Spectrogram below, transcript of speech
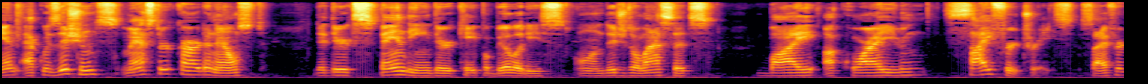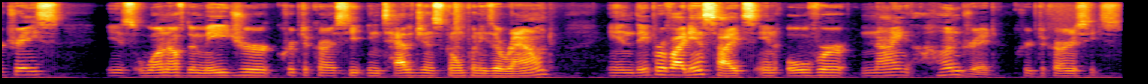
and acquisitions, MasterCard announced that they're expanding their capabilities on digital assets by acquiring CipherTrace. CipherTrace is one of the major cryptocurrency intelligence companies around, and they provide insights in over 900 cryptocurrencies.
